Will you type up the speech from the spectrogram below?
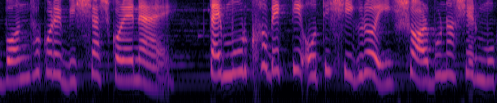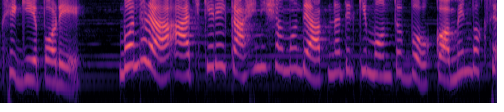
বন্ধ করে বিশ্বাস করে নেয়। তাই মূর্খ ব্যক্তি অতি শীঘ্রই সর্বনাশের মুখে গিয়ে পড়ে। বন্ধুরা, আজকের এই কাহিনী সম্বন্ধে আপনাদের কি মন্তব্য কমেন্ট বক্সে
